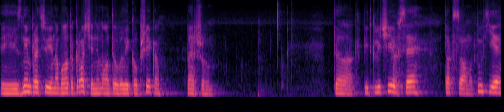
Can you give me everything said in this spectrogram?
І з ним працює набагато краще, нема того великого пшика першого. Так, підключив все так само. Тут є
